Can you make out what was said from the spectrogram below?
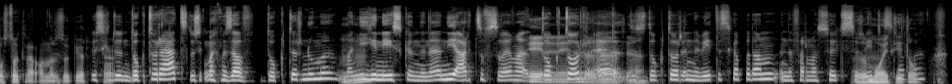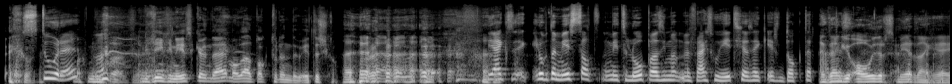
Postdoctoraal onderzoeker. Dus ik Ja. doe een doctoraat, dus ik mag mezelf dokter noemen, maar Mhm. niet geneeskunde, hè, niet arts of zo, hè, maar Nee, nee, nee, dokter. hè. Dus dokter in de wetenschappen dan, in de farmaceutische Dat is een mooie wetenschappen. Echt waar. Stoer, hè? Geen geneeskunde, hè, maar wel dokter in de wetenschap. Ja, ik, ik loop daar meestal mee te lopen. Als iemand me vraagt hoe heet je, zeg ik eerst dokter. Ik denk je ouders meer dan jij.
